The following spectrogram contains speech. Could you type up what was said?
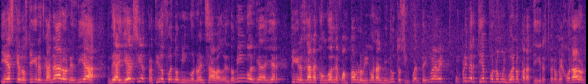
Y es que los Tigres ganaron el día de ayer. Sí, el partido fue en domingo, no en sábado. El domingo, el día de ayer, Tigres gana con gol de Juan Pablo Vigón al minuto 59. Un primer tiempo no muy bueno para Tigres, pero mejoraron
